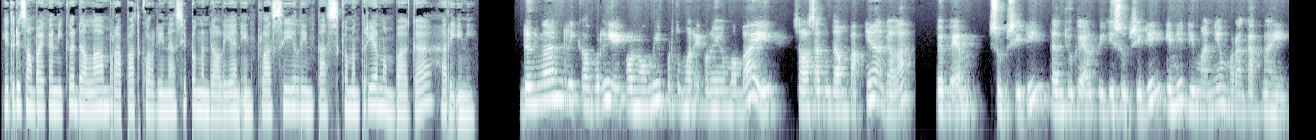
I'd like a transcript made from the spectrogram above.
Itu disampaikan Nike dalam rapat koordinasi pengendalian inflasi lintas kementerian lembaga hari ini dengan recovery ekonomi, pertumbuhan ekonomi yang membaik, salah satu dampaknya adalah BBM subsidi dan juga LPG subsidi, ini demandnya merangkak naik.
